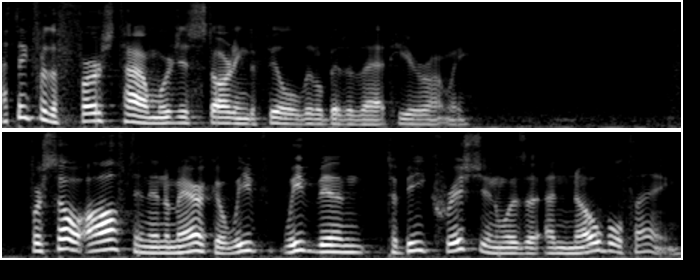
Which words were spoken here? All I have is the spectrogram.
I think for the first time, we're just starting to feel a little bit of that here, aren't we? For so often in America, we've, we've been, to be Christian was a, a noble thing.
